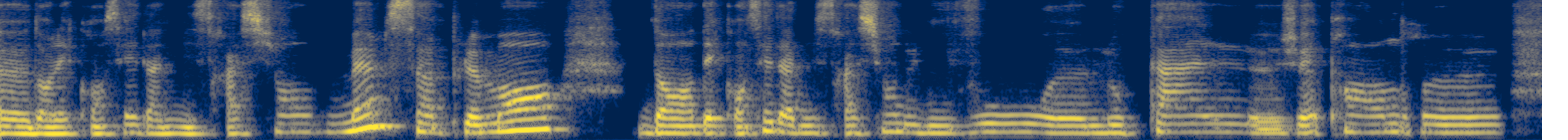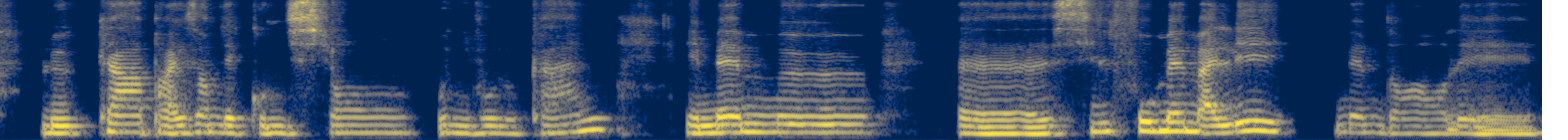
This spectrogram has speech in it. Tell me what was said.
euh, dans les conseils d'administration, même simplement dans des conseils d'administration de niveau local. Je vais prendre le cas, par exemple, des commissions au niveau local et même s'il faut même aller même dans les,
